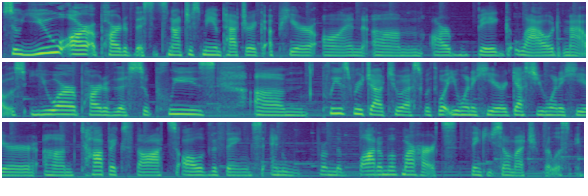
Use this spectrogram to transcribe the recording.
So you are a part of this. It's not just me and Patrick up here on um, our big, loud mouths. You are a part of this. So please, um, please reach out to us with what you want to hear, guests you want to hear, um, topics, thoughts, all of the things. And from the bottom of our hearts, thank you so much for listening.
